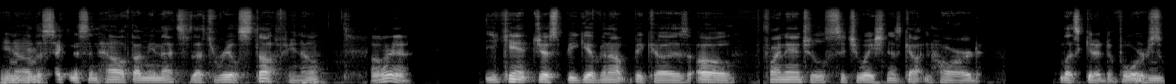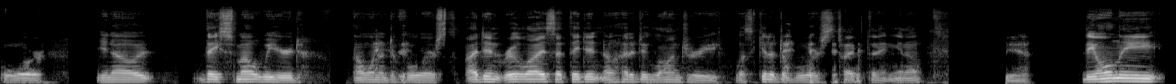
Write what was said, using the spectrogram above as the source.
you know Mhm. the sickness and health. I mean, that's that's real stuff. You know Oh yeah. you can't just be giving up because oh financial situation has gotten hard let's get a divorce or you know they smell weird i want a divorce i didn't realize that they didn't know how to do laundry let's get a divorce type thing you know Yeah. the only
